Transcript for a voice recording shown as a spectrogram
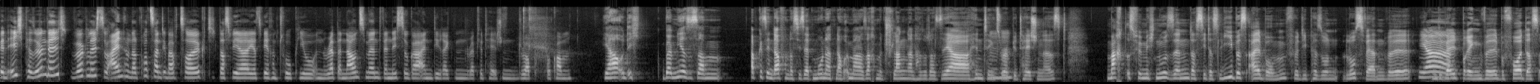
bin ich persönlich wirklich zu 100% überzeugt, dass wir jetzt während Tokio ein Rap-Announcement, wenn nicht sogar einen direkten Reputation-Drop bekommen. Ja, und ich, bei mir ist es am, abgesehen davon, dass sie seit Monaten auch immer Sachen mit Schlangen anhat oder sehr hinting mhm. zu Reputation ist, macht es für mich nur Sinn, dass sie das Liebesalbum für die Person loswerden will, ja. in die Welt bringen will, bevor das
